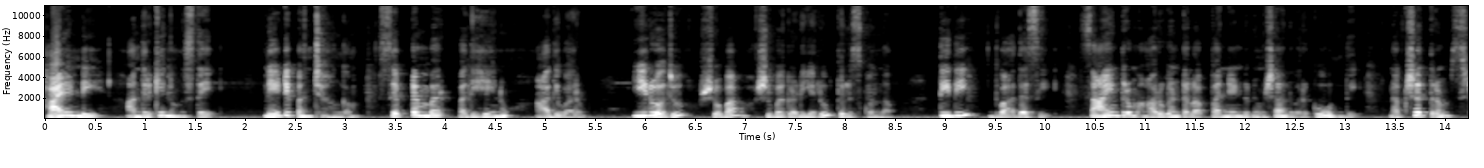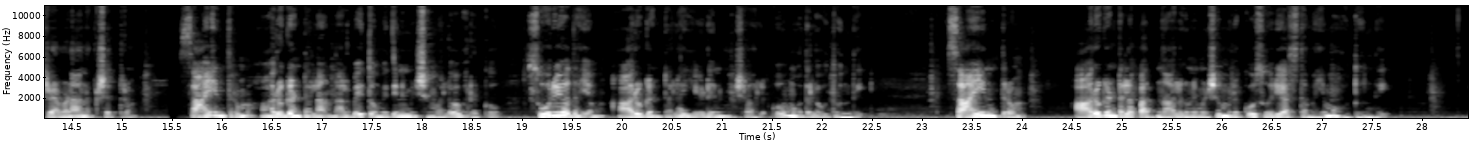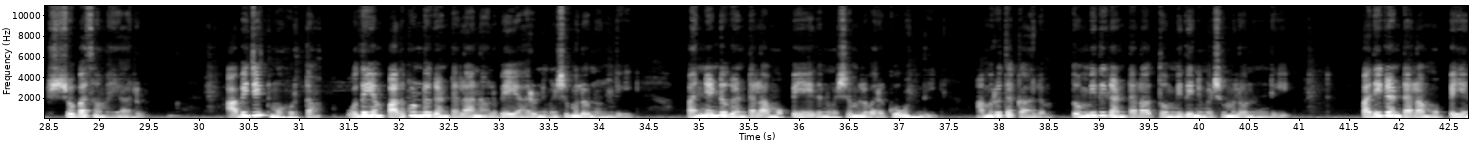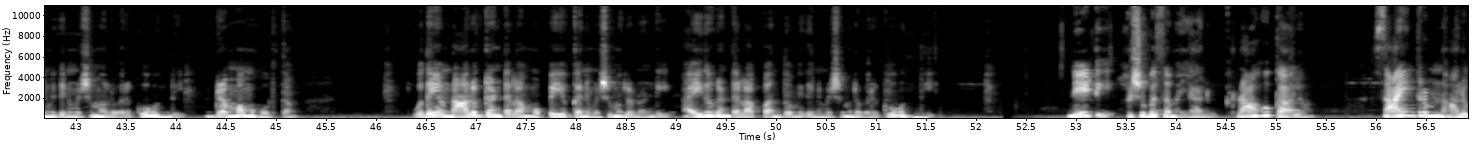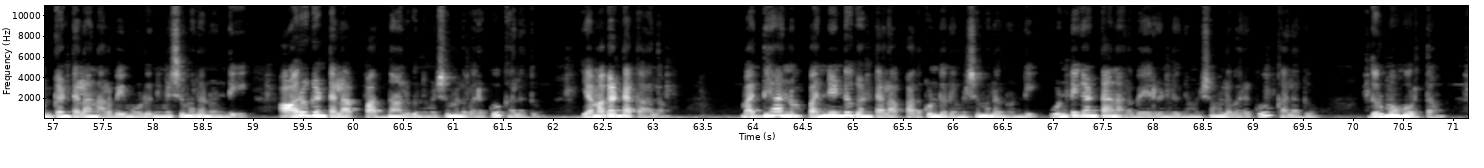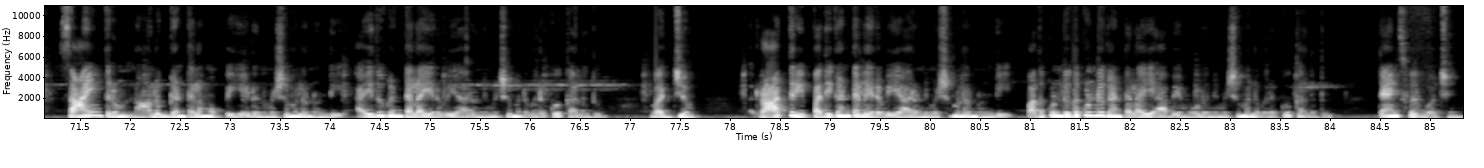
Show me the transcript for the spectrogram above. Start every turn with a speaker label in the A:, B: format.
A: Hi అండి అందరికీ నమస్తే. నేటి పంచాంగం సెప్టెంబర్ పదిహేను ఆదివారం. ఈరోజు శుభ శుభ గడియలు తెలుసుకుందాం. తిది ద్వాదశి సాయంత్రం ఆరు గంటల పన్నెండు నిమిషాల వరకు ఉంది. నక్షత్రం శ్రవణ నక్షత్రం. సాయంత్రం ఆరు గంటల నలభై తొమ్మిది నిమిషముల వరకు సూర్యోదయం ఆరు గంటల ఏడు నిమిషాలకు మొదలవుతుంది. సాయంత్రం ఆరు గంటల పద్నాలుగు నిమిషములకు సూర్యాస్తమయం అవుతుంది. శుభ సమయాలు. అభిజిత్ ముహూర్తం. ఉదయం పదకొండు గంటల నలభై ఆరు నిమిషముల నుండి పన్నెండు గంటల ముప్పై ఐదు నిమిషముల వరకు ఉంది. అమృతకాలం తొమ్మిది గంటల తొమ్మిది నిమిషముల నుండి పది గంటల ముప్పై ఎనిమిది నిమిషముల వరకు ఉంది. బ్రహ్మ ముహూర్తం. ఉదయం నాలుగు గంటల ముప్పై ఒక్క నిమిషముల నుండి ఐదు గంటల పంతొమ్మిది నిమిషముల వరకు ఉంది. నేటి అశుభ సమయాలు. రాహుకాలం సాయంత్రం నాలుగు గంటల నలభై మూడు నిమిషముల నుండి ఆరు గంటల పద్నాలుగు నిమిషముల వరకు కలదు. యమగంట కాలం. మధ్యాహ్నం పన్నెండు గంటల పదకొండు నిమిషముల నుండి ఒంటి గంట నలభై రెండు నిమిషముల వరకు కలదు. దుర్ముహూర్తం. సాయంత్రం నాలుగు గంటల ముప్పై ఏడు నిమిషముల నుండి ఐదు గంటల ఇరవై ఆరు నిమిషముల వరకు కలదు. వర్జ్యం రాత్రి పది గంటల ఇరవై ఆరు నిమిషముల నుండి పదకొండు పదకొండు గంటల యాభై మూడు నిమిషముల వరకు కలదు. Thanks for watching.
